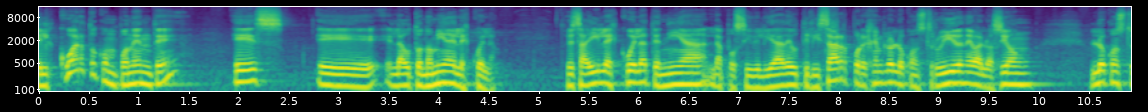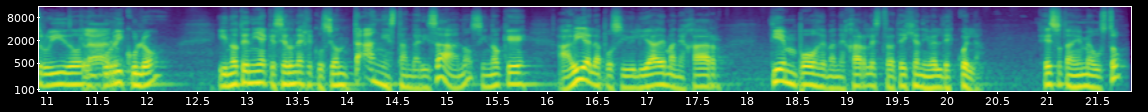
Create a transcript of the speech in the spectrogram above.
El cuarto componente es eh, la autonomía de la escuela. Entonces ahí la escuela tenía la posibilidad de utilizar, por ejemplo, lo construido en evaluación, lo construido Claro. en currículo, y no tenía que ser una ejecución tan estandarizada, ¿no? sino que había la posibilidad de manejar tiempos, de manejar la estrategia a nivel de escuela. Eso también me gustó.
